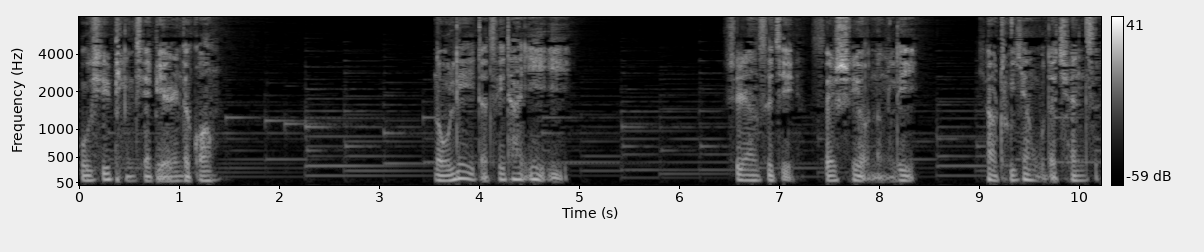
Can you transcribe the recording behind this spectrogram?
无需凭借别人的光。努力的最大意义，是让自己随时有能力跳出厌恶的圈子。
